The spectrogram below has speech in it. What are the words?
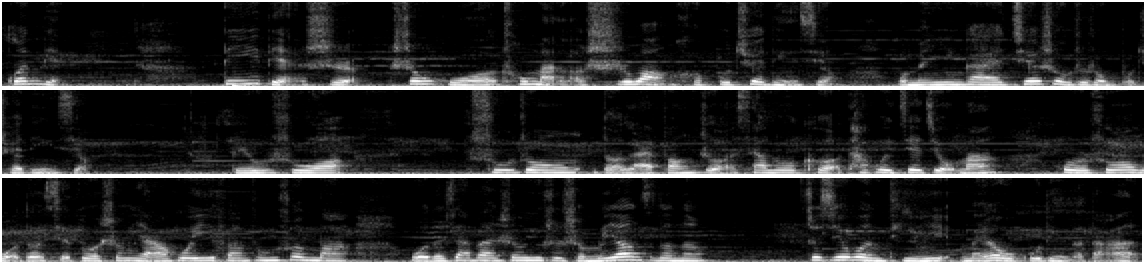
观点。第一点是，生活充满了失望和不确定性，我们应该接受这种不确定性。比如说，书中的来访者夏洛克，他会戒酒吗？或者说，我的写作生涯会一帆风顺吗？我的下半生又是什么样子的呢？这些问题没有固定的答案，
